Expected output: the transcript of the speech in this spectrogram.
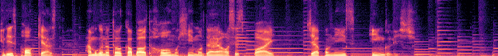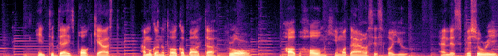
In this podcast, I'm going to talk about home hemodialysis by Japanese English. In today's podcast, I'm going to talk about the flow of home hemodialysis for you, and especially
